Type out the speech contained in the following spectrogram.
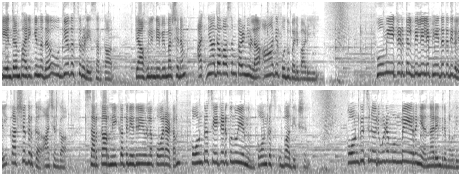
കേന്ദ്രം ഭരിക്കുന്നത് ഉദ്യോഗസ്ഥരുടെ സർക്കാർ. രാഹുലിന്റെ വിമർശനം അജ്ഞാതവാസം കഴിഞ്ഞുള്ള ആദ്യ പൊതുപരിപാടിയിൽ. ഭൂമി ഏറ്റെടുക്കൽ ബില്ലിലെ ഭേദഗതികളിൽ കർഷകർക്ക് ആശങ്ക. സർക്കാർ നീക്കത്തിനെതിരെയുള്ള പോരാട്ടം കോൺഗ്രസ് ഏറ്റെടുക്കുന്നു എന്നും കോൺഗ്രസ് ഉപാധ്യക്ഷൻ. കോൺഗ്രസിന് ഒരു മുഴം മുമ്പേ എറിഞ്ഞ് നരേന്ദ്രമോദി.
